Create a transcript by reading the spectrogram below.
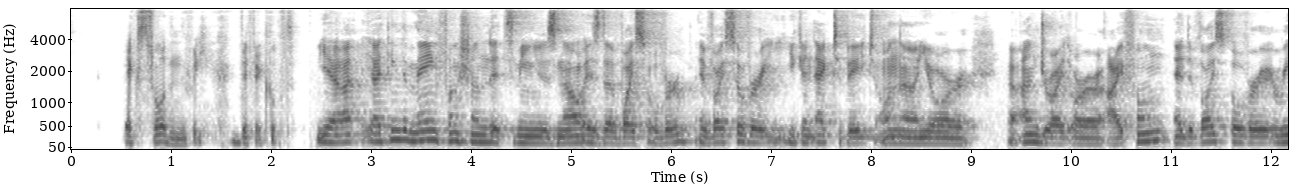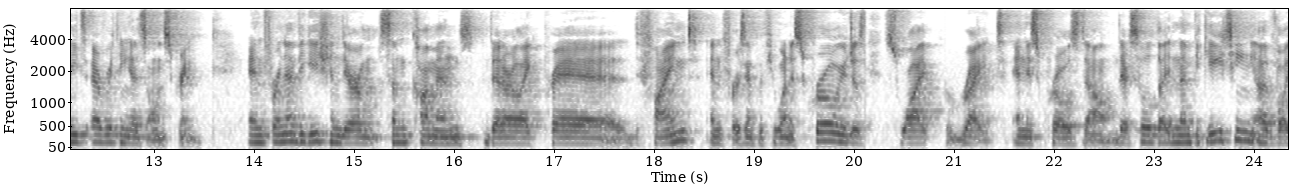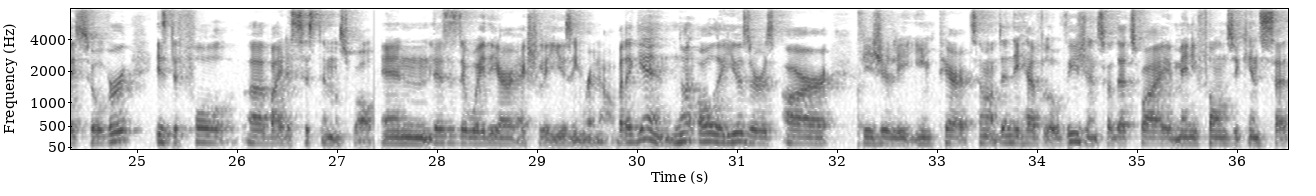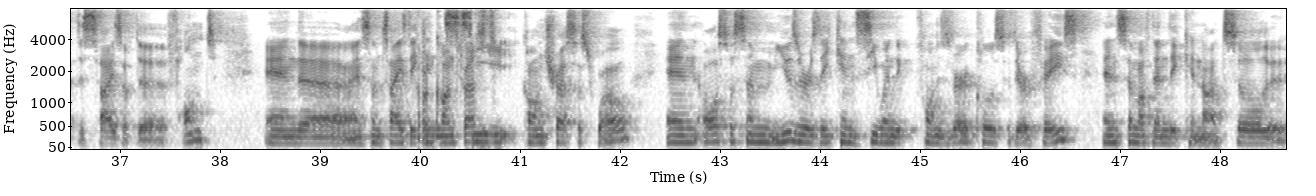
extraordinarily difficult. Yeah, I think the main function that's being used now is the voiceover. A voiceover you can activate on uh, your uh, Android or iPhone, and the voiceover reads everything that's on screen. And for navigation, there are some commands that are like predefined. And for example, if you want to scroll, you just swipe right and it scrolls down there. So the navigating a voiceover is default uh, by the system as well. And this is the way they are actually using right now. But again, not all the users are visually impaired. Some of them, they have low vision. So that's why many phones, you can set the size of the font and uh, and sometimes they or can contrast. see contrast as well and also some users they can see when the phone is very close to their face and some of them they cannot. So uh,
